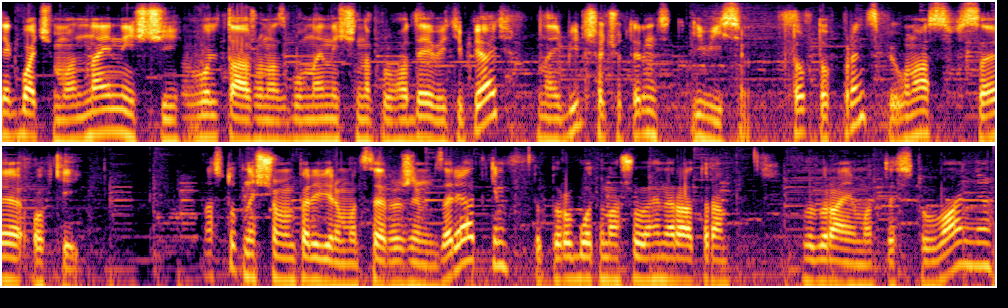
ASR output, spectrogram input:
Як бачимо, найнижчий вольтаж у нас був найнижча напруга 9,5, найбільша 14,8. Тобто, в принципі, у нас все окей. Наступне, що ми перевіримо, це режим зарядки, тобто роботу нашого генератора. Вибираємо тестування.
